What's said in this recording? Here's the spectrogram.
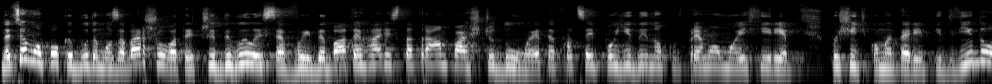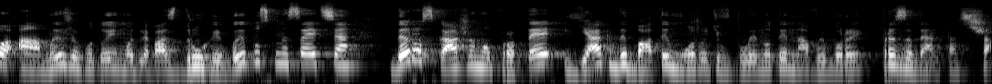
На цьому поки будемо завершувати. Чи дивилися ви дебати Гарріс та Трампа? Що думаєте про цей поєдинок в прямому ефірі? Пишіть коментарі під відео. А ми вже готуємо для вас другий випуск несеться, де розкажемо про те, як дебати можуть вплинути на вибори президента США.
